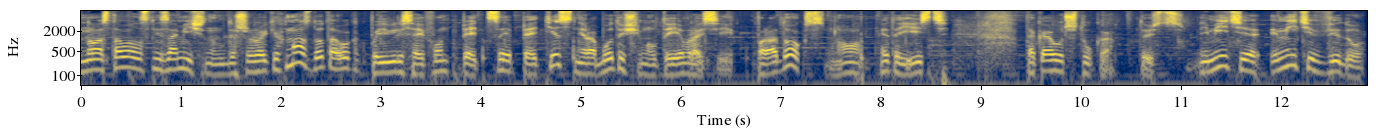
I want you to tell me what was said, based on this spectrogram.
но оставалось незамеченным для широких масс до того, как появились iPhone 5C, 5s с неработающим LTE в России. Парадокс, но это есть такая вот штука. То есть имейте, имейте в виду.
